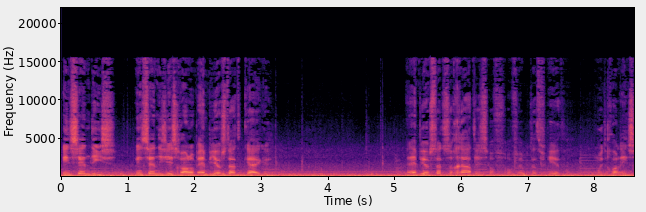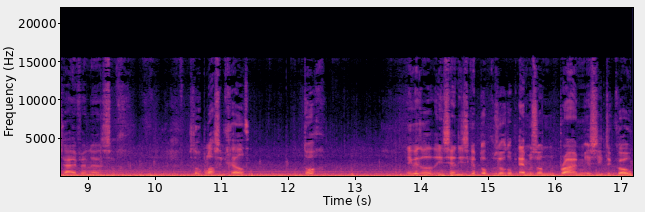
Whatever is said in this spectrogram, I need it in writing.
Incendies. Incendies is gewoon op NPO Start te kijken. En NPO Start is toch gratis? Of, of heb ik dat verkeerd? Je moet je gewoon inschrijven en is, toch, is toch belastinggeld? Toch? Ik weet wel dat Incendies, ik heb het opgezocht op Amazon Prime, is die te koop.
